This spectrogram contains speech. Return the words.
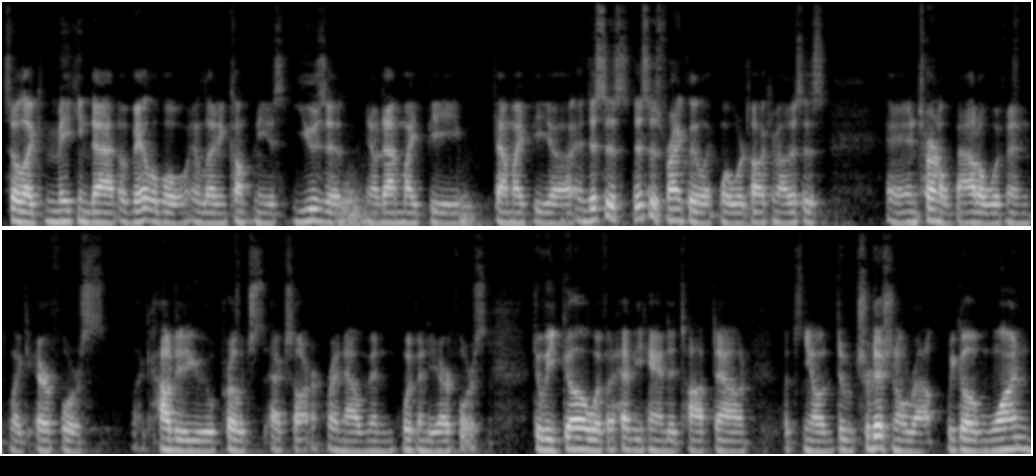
so like making that available and letting companies use it, you know, that might be that might be. Uh, and this is this is frankly like what we're talking about. This is an internal battle within like Air Force. Like how do you approach XR right now within within the Air Force? Do we go with a heavy-handed top-down, but you know, the traditional route? We go one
